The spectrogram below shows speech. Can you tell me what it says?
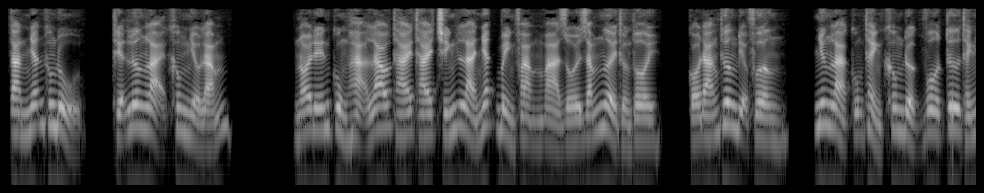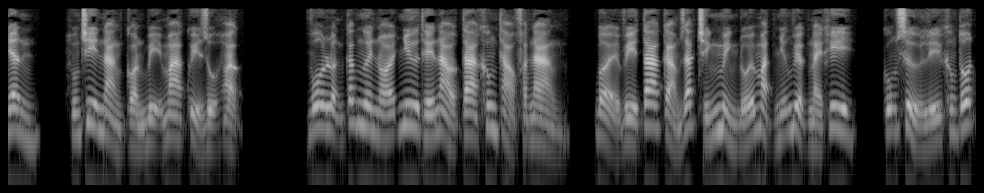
Tàn nhẫn không đủ, thiện lương lại không nhiều lắm. Nói đến cùng hạ lao thái thái chính là nhất bình phàm mà dối dám người thường thôi, có đáng thương địa phương, nhưng là cũng thành không được vô tư thánh nhân, huống chi nàng còn bị ma quỷ dụ hoặc. Vô luận các ngươi nói như thế nào ta không thảo phạt nàng, bởi vì ta cảm giác chính mình đối mặt những việc này khi, cũng xử lý không tốt.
